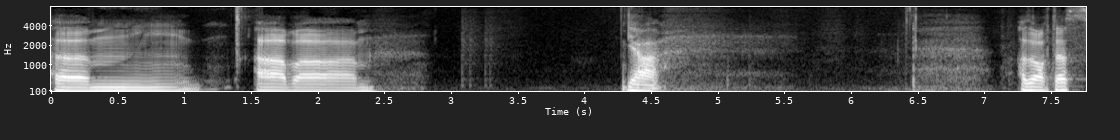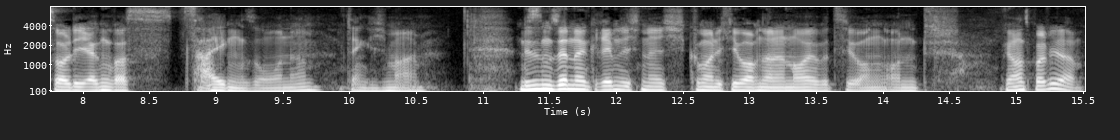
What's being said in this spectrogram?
Ähm, aber ja. Also auch das sollte irgendwas zeigen, so, ne? Denke ich mal. In diesem Sinne, gräm dich nicht, kümmere dich lieber um deine neue Beziehung und wir hören uns bald wieder.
